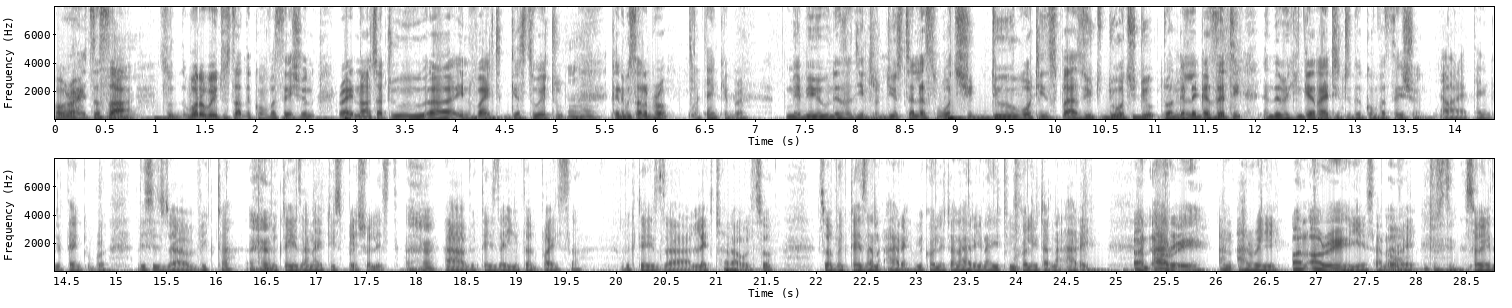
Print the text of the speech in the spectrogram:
All right, sasa so what a way to start the conversation right now acha to uh, invite guest wetu karibu sana bro Thank you, bro. maybe unaweza introduce tell us what you do what inspires you to do what you do tuangalie gazeti and then we can get right into the conversation All right, thank you, thank you, bro. This is uh, Victor. Victor is an IT specialist. Uh, Victor is a youth advisor. Victor is a lecturer also. So Victor is an RA. We call it an RA. In IT, we call it an RA. An RA An RA. an RA Yes, an oh, RA. interesting So it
